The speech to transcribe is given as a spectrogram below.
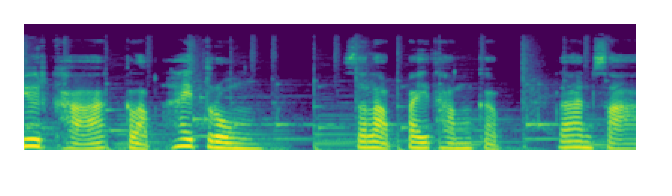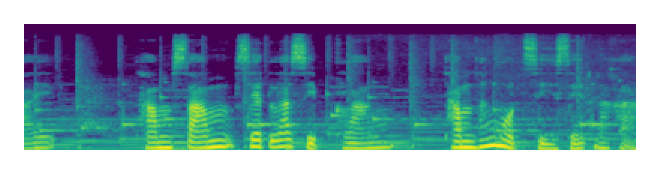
ยืดขากลับให้ตรง สลับไปทำกับด้านซ้ายทำซ้ำเซตละ 10 ครั้งทำทั้งหมด 4 เซตนะคะ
